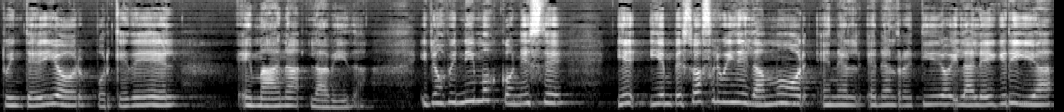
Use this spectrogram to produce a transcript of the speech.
tu interior, porque de él emana la vida. Y nos vinimos con ese, y, empezó a fluir el amor en el, en el retiro y la alegría,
